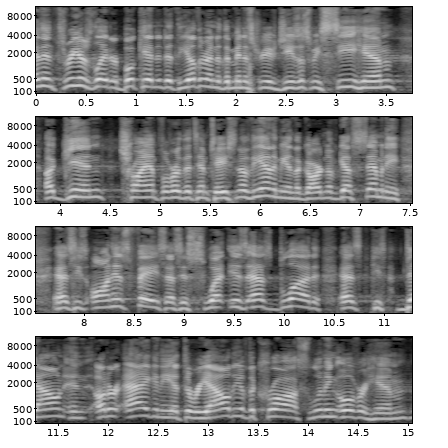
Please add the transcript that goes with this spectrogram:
And then three years later, bookended at the other end of the ministry of Jesus, we see him again triumph over the temptation of the enemy in the Garden of Gethsemane as he's on his face, as his sweat is as blood, as he's down in utter agony at the reality of the cross looming over him.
